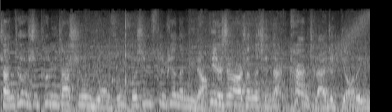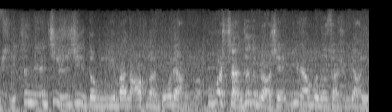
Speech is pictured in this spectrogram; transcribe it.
闪特是特利迦使用永恒核心碎片的力量变身而成的形态，看起来就屌了一批，甚至连计时器都比一般的奥特曼多两个。不过闪特的表现依然不能算是亮眼，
